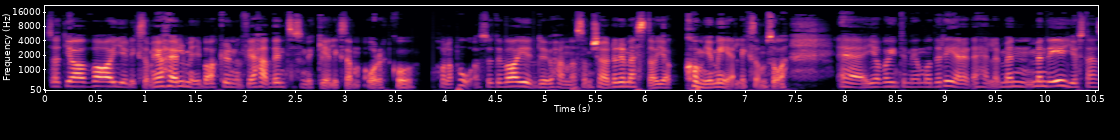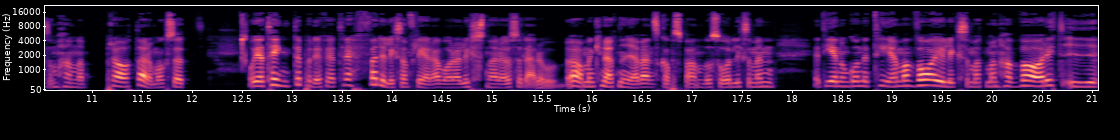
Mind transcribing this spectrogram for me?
Så att jag var ju liksom, jag höll mig i bakgrunden för jag hade inte så mycket liksom ork och hålla på. Så det var ju du Hanna som körde det mesta och jag kom ju med liksom så. Eh, jag var ju inte med och modererade heller, men, men det är just det här som Hanna pratar om också, att och jag tänkte på det, för jag träffade liksom flera av våra lyssnare och sådär och ja, men knöt nya vänskapsband och så. Liksom en, ett genomgående tema var ju liksom att man har varit i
